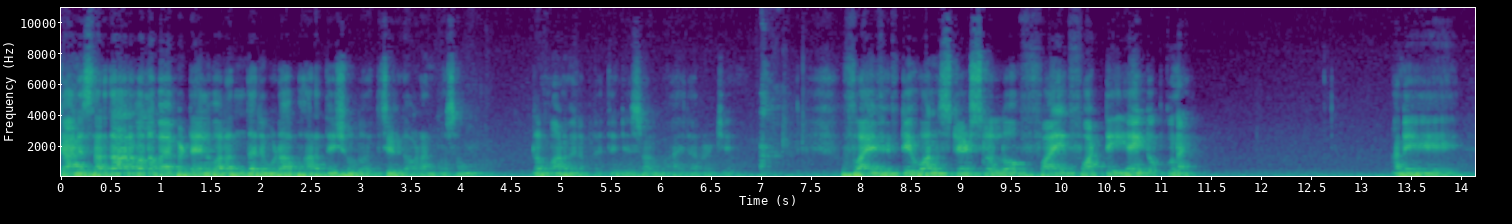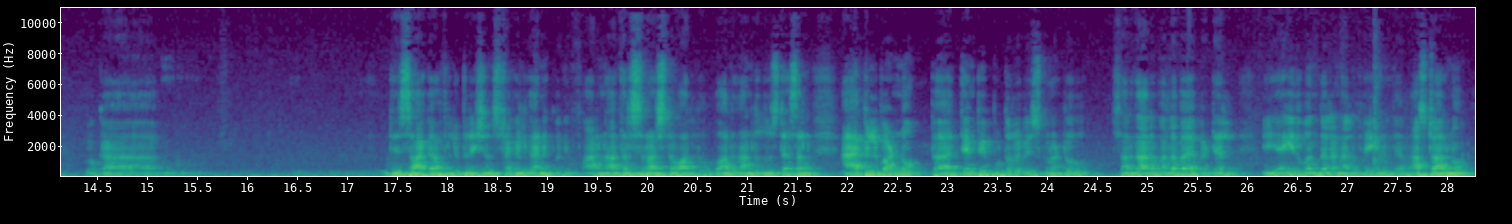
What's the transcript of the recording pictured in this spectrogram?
కానీ సర్దార్ వల్లభాయ్ పటేల్ వాళ్ళందరినీ కూడా భారతదేశంలో ఎక్సైడ్ కావడానికి కోసం బ్రహ్మాండమైన ప్రయత్నం చేశారు. ఆయన ఎవరెట్ చేయండి ఫైవ్ ఫిఫ్టీ వన్ స్టేట్స్లలో ఫైవ్ ఫార్టీ ఎయిట్ ఒప్పుకున్నాయి. అని ఒక the saga of liberation struggle కానీ కొన్ని ఫారెన్ ఆథర్స్ రాసిన వాళ్ళు వాళ్ళ దాంట్లో చూస్తే అసలు యాపిల్ పండును తెంపి బుట్టలో వేసుకున్నట్టు సర్దార్ వల్లభాయ్ పటేల్ ఈ ఐదు వందల నలభై ఎనిమిది రాష్ట్రాలను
